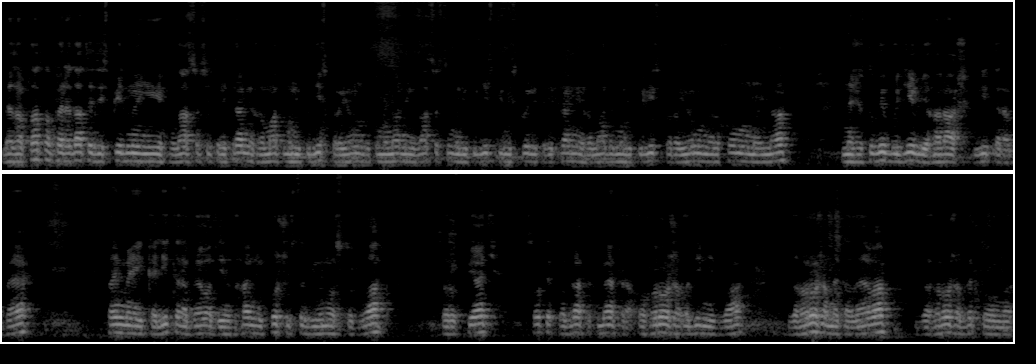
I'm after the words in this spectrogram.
Безоплатно передати зі спільної власності територіальних громад Могилів-Подільського району до комунальної власності Могилів-Подільської міської територіальної громади Могилів-Подільського району нерухомого майна нежитлові будівлі гараж літера Б та імейка літера Б1 загальною площею 192 45 сотих квадратних метра, огорожа 1,2, загорожа металева, загорожа бетонна,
